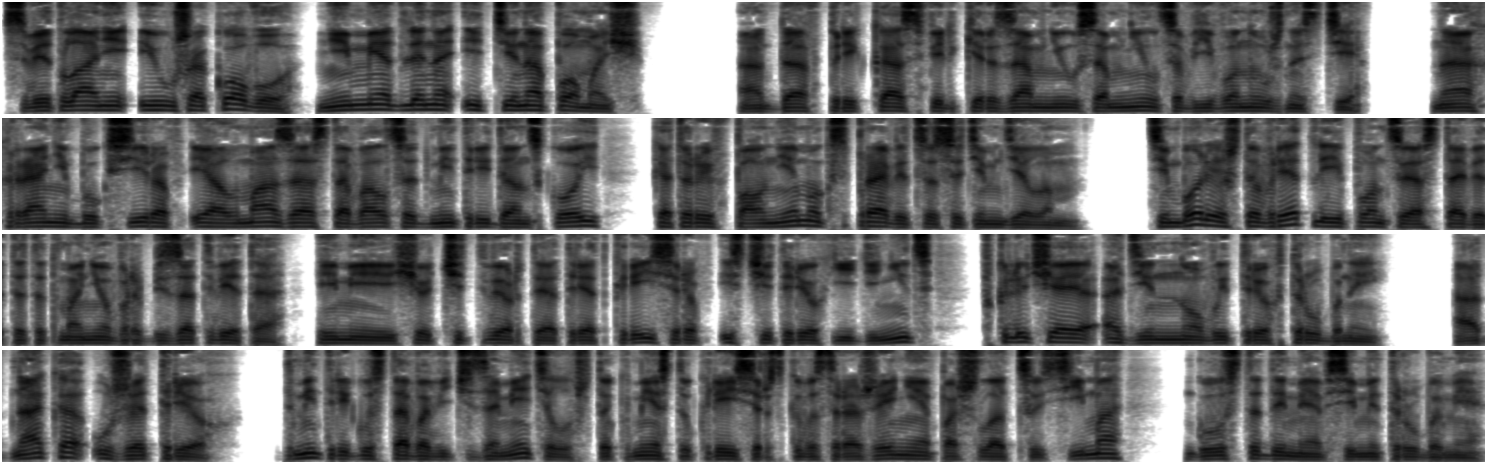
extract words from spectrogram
Светлане и Ушакову немедленно идти на помощь. Отдав приказ, Фелькерзам не усомнился в его нужности. На охране буксиров и алмаза оставался Дмитрий Донской, который вполне мог справиться с этим делом. Тем более, что вряд ли японцы оставят этот маневр без ответа, имея еще четвертый отряд крейсеров из четырех единиц, включая один новый трехтрубный. Однако уже трех. Дмитрий Густавович заметил, что к месту крейсерского сражения пошла Цусима, густо дымя всеми трубами.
